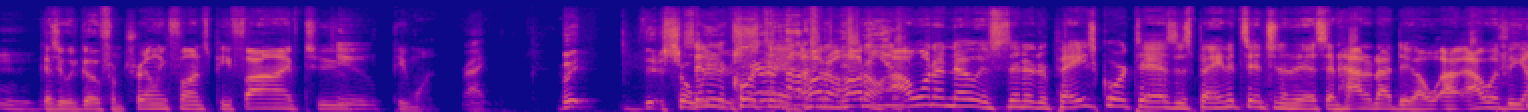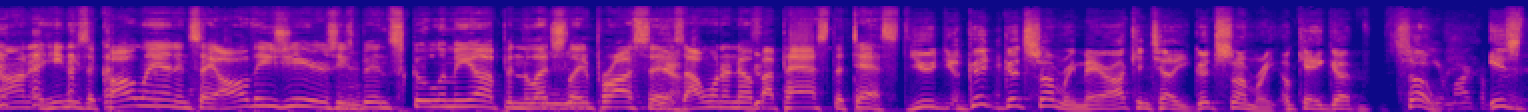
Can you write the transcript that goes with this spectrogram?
Mm-hmm. because it would go from trailing funds P5 to, To- P1. Right. But th- so Senator Cortez, saying- hold on, hold on. I want to know if Senator Page Cortez is paying attention to this, and how did I do? I, I, I would be honored. he needs to call in and say all these years he's been schooling me up in the legislative mm-hmm. process. Yeah. I want to know if I passed the test. You good good summary, Mayor. I can tell you, good summary. Okay, go. So is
